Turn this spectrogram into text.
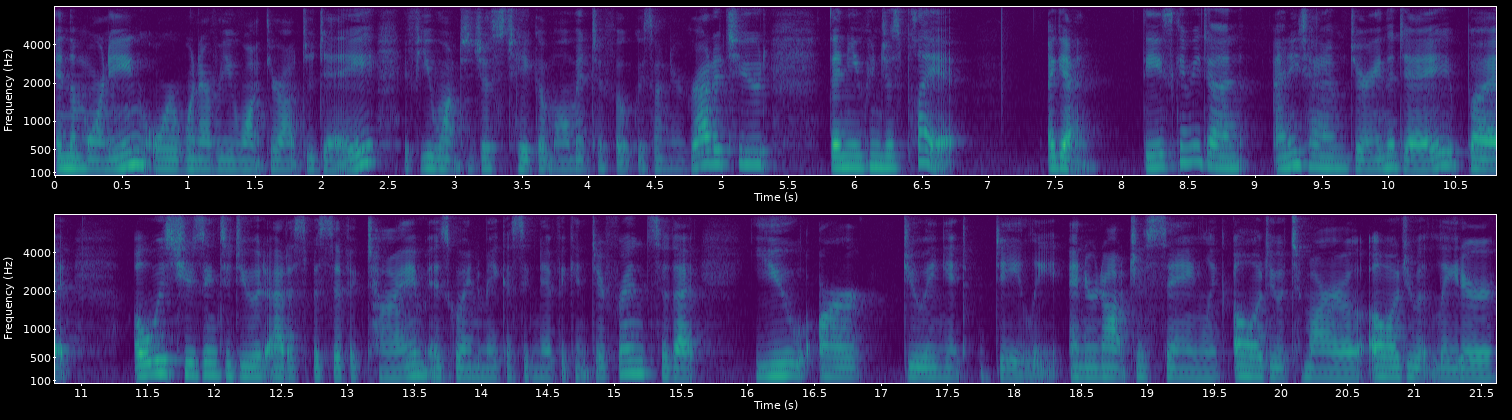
in the morning or whenever you want throughout the day, if you want to just take a moment to focus on your gratitude, then you can just play it. Again, these can be done anytime during the day, but always choosing to do it at a specific time is going to make a significant difference so that you are doing it daily. And you're not just saying like oh i'll do it tomorrow. Oh i'll do it later.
